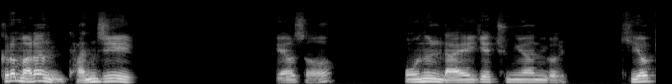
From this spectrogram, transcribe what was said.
그런 말은 단지 되어서 오늘 나에게 중요한 걸 기억,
